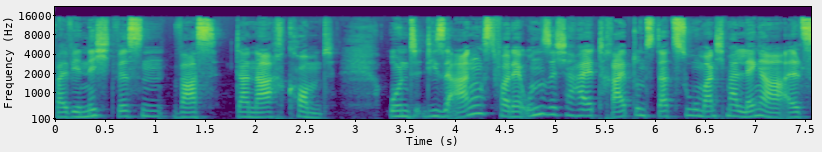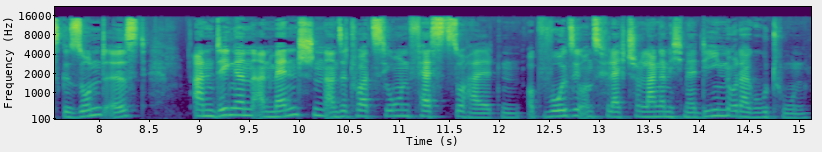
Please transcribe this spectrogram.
weil wir nicht wissen, was danach kommt. Und diese Angst vor der Unsicherheit treibt uns dazu, manchmal länger als gesund ist, an Dingen, an Menschen, an Situationen festzuhalten, obwohl sie uns vielleicht schon lange nicht mehr dienen oder gut tun.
